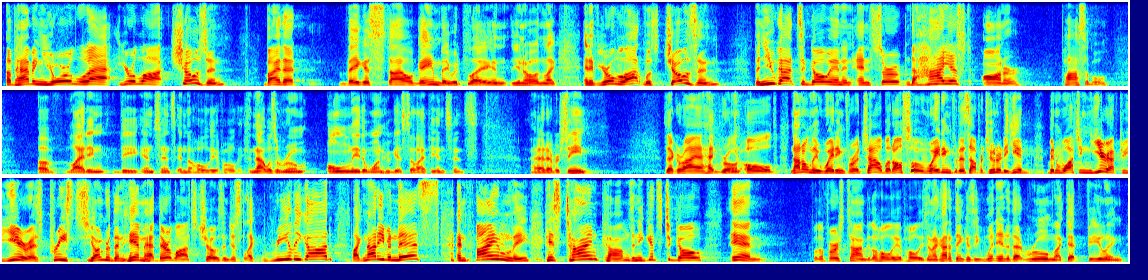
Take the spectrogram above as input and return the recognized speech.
of having your, lot, your lot chosen by that Vegas style game they would play. And, you know, and like, and if your lot was chosen, then you got to go in and, and serve the highest honor possible of lighting the incense in the Holy of Holies. And that was a room only the one who gets to light the incense had ever seen. Zechariah had grown old, not only waiting for a child, but also waiting for this opportunity. He had been watching year after year as priests younger than him had their lots chosen, just like, really, God? Like, not even this? And finally, his time comes and he gets to go in for the first time to the Holy of Holies. And I got to think, as he went into that room, like that feeling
